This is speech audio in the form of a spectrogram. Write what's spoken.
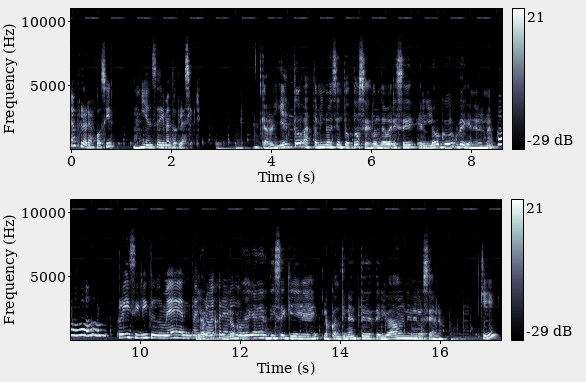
En flora fósil y en sedimentos glaciares. Claro, y esto hasta 1912, donde aparece el loco Wegener, ¿no? Oh, crazy Little Man, nuestro mejor amigo. Loco Wegener dice que los continentes derivaban en el océano. ¿Qué?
